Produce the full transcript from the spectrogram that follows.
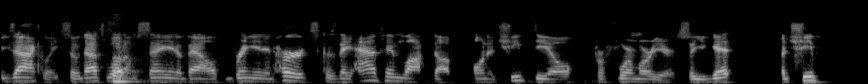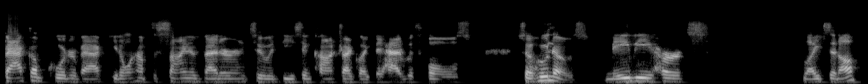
Exactly. So that's what So- I'm saying about bringing in Hurts because they have him locked up on a cheap deal for four more years. So you get a cheap backup quarterback. You don't have to sign a veteran to a decent contract like they had with Foles. So who knows? Maybe Hurts lights it up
